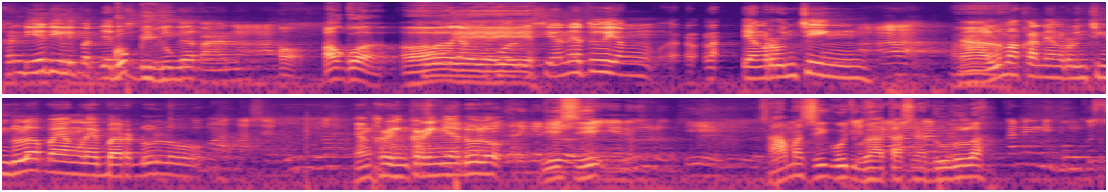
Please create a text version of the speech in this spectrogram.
kan dia dilipat jadi Gua bingung. segitiga kan. Oh, oh gua. Oh, full iya yang iya full iya. isiannya tuh yang yang runcing. Ah, Nah, lu makan yang runcing dulu apa yang lebar gua dulu? mah atasnya dulu lah. Yang kering-keringnya dulu. keringnya Iya dulu. sih. Keringnya dulu. iya juga Sama sih, gua juga Ya, atasnya sekarang dulu kan- lah. Kan yang dibungkus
